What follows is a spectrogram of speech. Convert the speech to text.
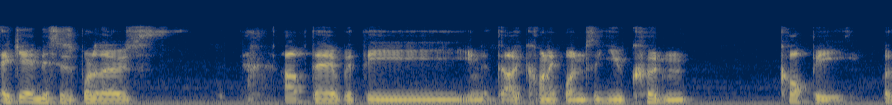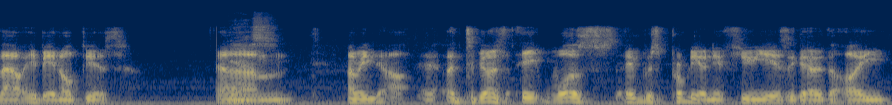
again, this is one of those up there with the, you know, the iconic ones that you couldn't copy without it being obvious. Um, I mean, uh, to be honest, it was it was probably only a few years ago that I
